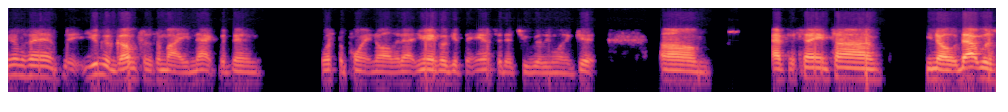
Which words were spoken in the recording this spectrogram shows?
you know what I'm saying? You could go for somebody's neck, but then what's the point in all of that? You ain't gonna get the answer that you really want to get. Um, at the same time, you know, that was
